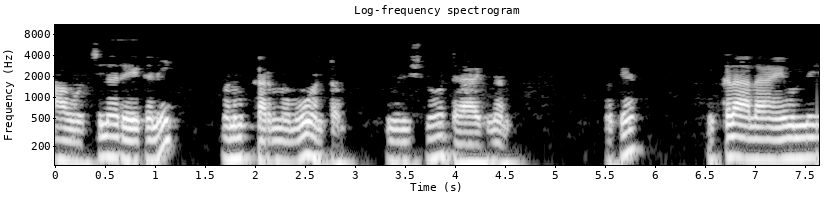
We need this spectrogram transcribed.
ఆ వచ్చిన రేఖని మనం కర్ణము అంటాం. ఇంగ్లీష్లో డయాగ్నల్ ఓకే? ఇక్కడ అలా ఏముంది?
